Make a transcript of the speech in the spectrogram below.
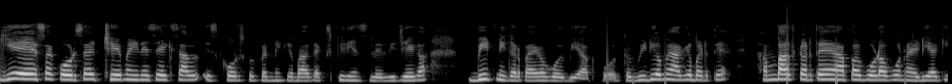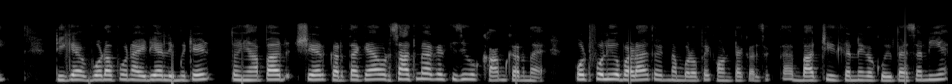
ये ऐसा कोर्स है छः महीने से एक साल इस कोर्स को करने के बाद एक्सपीरियंस ले लीजिएगा बीट नहीं कर पाएगा कोई भी आपको। तो वीडियो में आगे बढ़ते हैं, हम बात करते हैं यहाँ पर वोडाफोन आइडिया की, ठीक है? वोडाफोन आइडिया लिमिटेड तो यहाँ पर शेयर करता क्या है? और साथ में अगर किसी को काम करना है पोर्टफोलियो बढ़ा है तो इन नंबरों पे कांटेक्ट कर सकता है, बातचीत करने का कोई पैसा नहीं है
